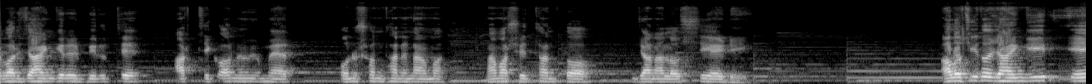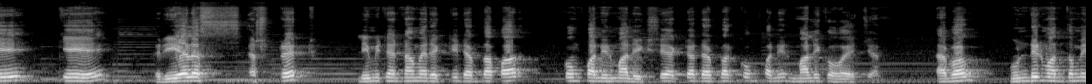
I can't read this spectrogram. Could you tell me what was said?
এবার জাহাঙ্গীরের বিরুদ্ধে আর্থিক অনিয়মের অনুসন্ধানে নামা, নামার সিদ্ধান্ত জানালো সিআইডি আলোচিত Jahangir A K real estate limited নামের একটি ডেভেলপার কোম্পানির মালিক। সে একটা ডেভেলপার কোম্পানির মালিকও হয়েছেন এবং হুন্ডির মাধ্যমে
